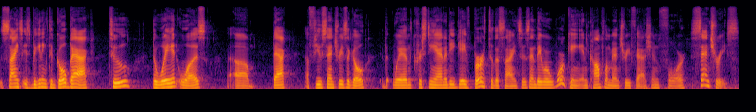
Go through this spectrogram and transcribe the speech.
science is beginning to go back to the way it was um, back a few centuries ago when Christianity gave birth to the sciences and they were working in complementary fashion for centuries.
